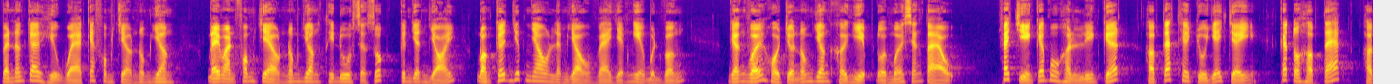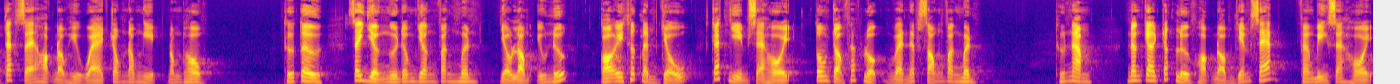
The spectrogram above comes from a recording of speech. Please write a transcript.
và nâng cao hiệu quả các phong trào nông dân, đẩy mạnh phong trào nông dân thi đua sản xuất kinh doanh giỏi, đoàn kết giúp nhau làm giàu và giảm nghèo bền vững, gắn với hỗ trợ nông dân khởi nghiệp đổi mới sáng tạo, phát triển các mô hình liên kết, hợp tác theo chuỗi giá trị, các tổ hợp tác, hợp tác xã hoạt động hiệu quả trong nông nghiệp, nông thôn. Thứ tư, xây dựng người nông dân văn minh, giàu lòng yêu nước, có ý thức làm chủ, trách nhiệm xã hội, tôn trọng pháp luật và nếp sống văn minh. Thứ năm, nâng cao chất lượng hoạt động giám sát, phản biện xã hội,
